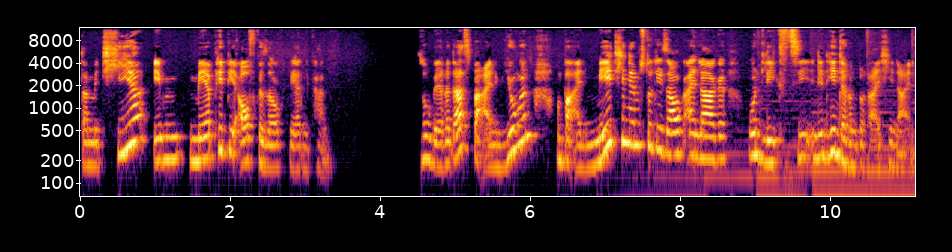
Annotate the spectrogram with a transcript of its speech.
damit hier eben mehr Pipi aufgesaugt werden kann. So wäre das bei einem Jungen und bei einem Mädchen nimmst du die Saugeinlage und legst sie in den hinteren Bereich hinein.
